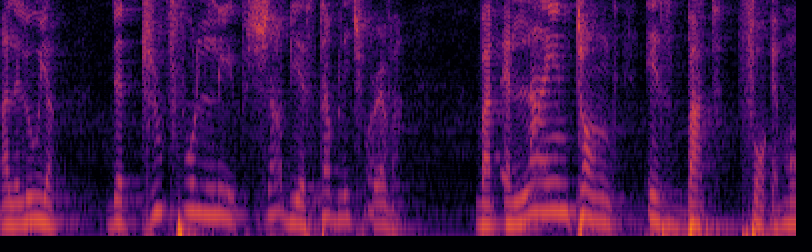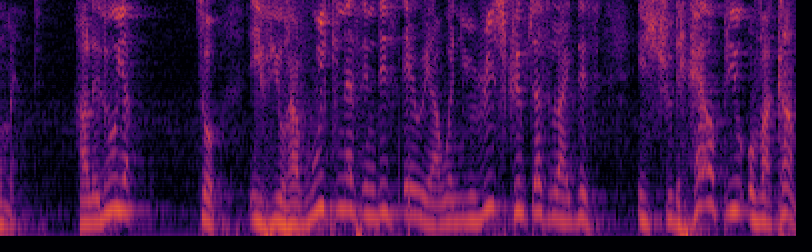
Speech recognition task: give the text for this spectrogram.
Hallelujah. The truthful lip shall be established forever, but a lying tongue is but for a moment. Hallelujah. So if you have weakness in this area, when you read scriptures like this, it should help you overcome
